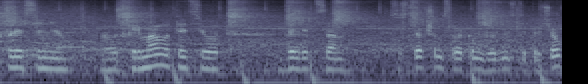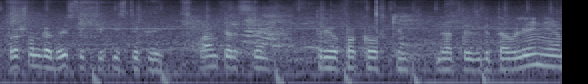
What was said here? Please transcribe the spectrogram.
с плесенью. А вот крема вот эти вот для лица с истекшим сроком годности. Причем в прошлом году истек- истекли. Памперсы, три упаковки. Дата изготовления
